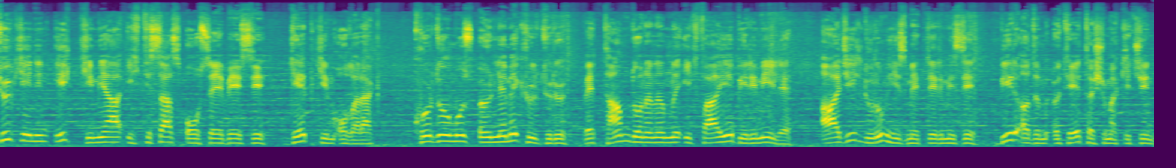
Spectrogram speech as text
Türkiye'nin ilk kimya ihtisas OSB'si GEPKİM olarak kurduğumuz önleme kültürü ve tam donanımlı itfaiye birimiyle acil durum hizmetlerimizi bir adım öteye taşımak için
